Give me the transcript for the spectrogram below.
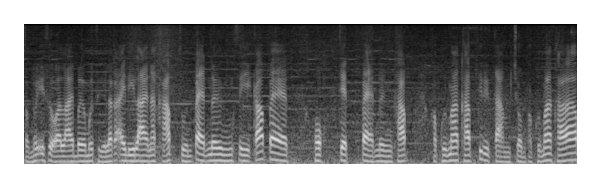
สมนึกอิสุออนไลน์เบอร์มือถือแล้วก็ ID Line นะครับ 0814986781 ครับขอบคุณมากครับที่ติดตามชมขอบคุณมากครับ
